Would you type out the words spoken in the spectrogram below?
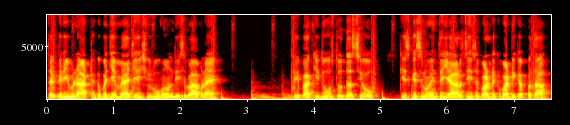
ਤਕਰੀਬਨ 8:00 ਵਜੇ ਮੈਚ ਸ਼ੁਰੂ ਹੋਣ ਦੀ ਸੰਭਾਵਨਾ ਹੈ। ਤੇ ਬਾਕੀ ਦੋਸਤੋ ਦੱਸਿਓ, ਕਿਸ ਕਿਸ ਨੂੰ ਇੰਤਜ਼ਾਰ ਸੀ ਇਸ ਵਰਲਡ ਕਬੱਡੀ ਕੱਪ ਦਾ?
